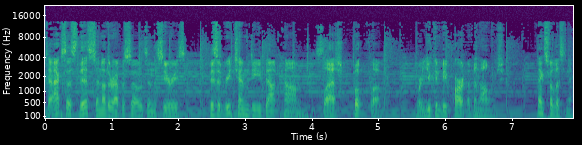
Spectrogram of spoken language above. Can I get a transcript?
To access this and other episodes in the series, visit reachmd.com slash book club, where you can be part of the knowledge. Thanks for listening.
